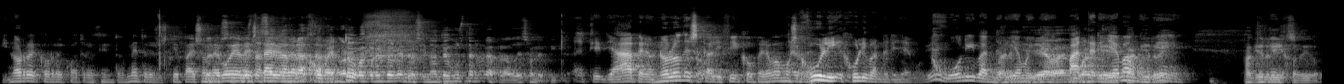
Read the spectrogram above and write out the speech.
y no recorre 400 metros. Es que para eso Pero me si voy al estadio de la plaza, recorre juventud. 400 metros, si no te gusta, no le aplaudes o le pitas. Ya, pero no lo descalifico, pero vamos. Juli, Juli banderilla muy bien. Juli banderilla muy bien. Que Banderillaba muy bien. Paquirri hijo, digo.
